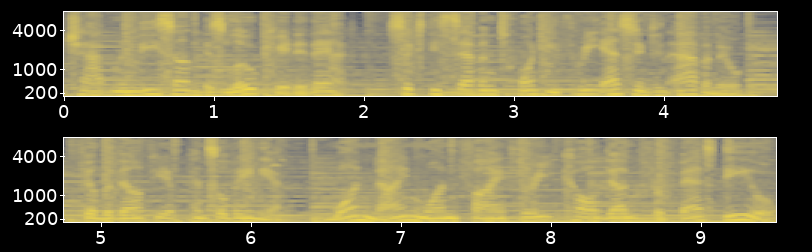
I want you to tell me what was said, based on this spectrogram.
Chapman Nissan is located at 6723 Essington Avenue, Philadelphia, Pennsylvania, 19153 Call Doug for best deal.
